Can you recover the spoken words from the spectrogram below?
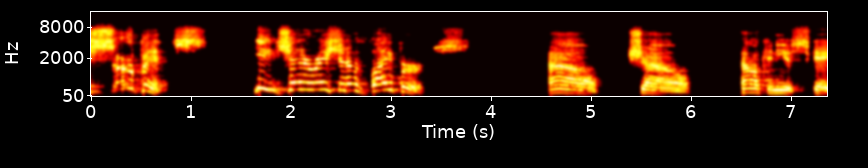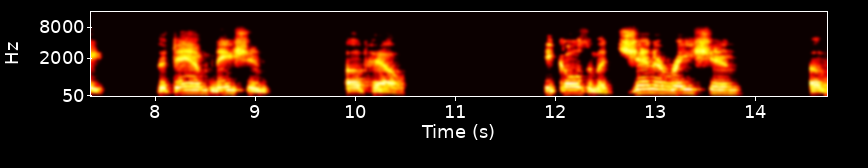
serpents, ye generation of vipers, how shall, how can ye escape the damnation of hell? He calls them a generation of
